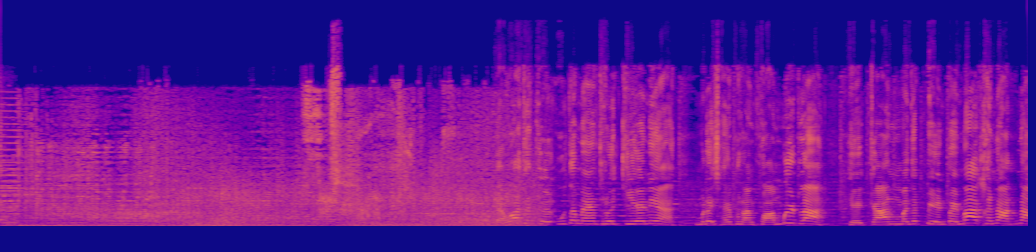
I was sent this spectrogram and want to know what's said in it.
ง ถ้าเกิดอุลตร้าแมนโทรเกียเนี่ยไม่ได้ใช้พลังความมืดล่ะ เหตุการณ์มันจะเปลี่ยนไปมากขนาดไหน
